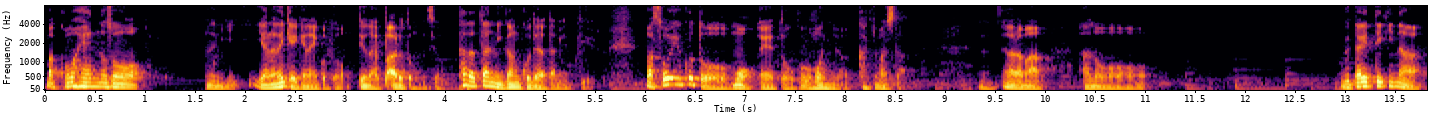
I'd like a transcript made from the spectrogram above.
まあ、この辺のその何やらなきゃいけないことっていうのはやっぱあると思うんですよ。ただ単に頑固ではダメっていう、まあ、そういうことも、えーと、この本には書きました。うん、だからまああの具体的な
